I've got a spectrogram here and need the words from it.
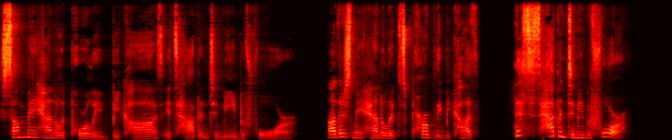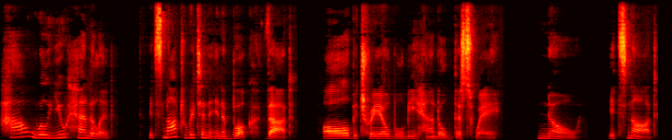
Some may handle it poorly because it's happened to me before. Others may handle it superbly because this has happened to me before. How will you handle it? It's not written in a book that all betrayal will be handled this way. No, it's not.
